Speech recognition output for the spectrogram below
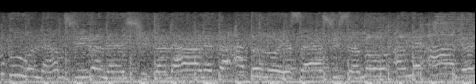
僕は何も知らない叱られた後の優しさも雨上がり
